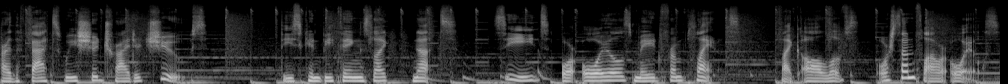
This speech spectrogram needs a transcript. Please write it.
are the fats we should try to choose. These can be things like nuts, seeds, or oils made from plants, like olives or sunflower oils.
